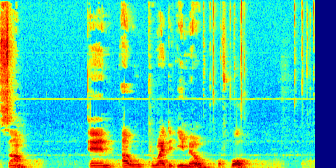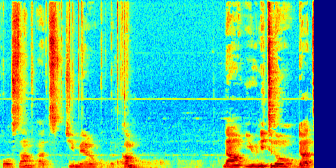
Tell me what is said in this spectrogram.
Sam and I will provide the email of Paul Paul Sam at gmail.com. Now you need to know that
